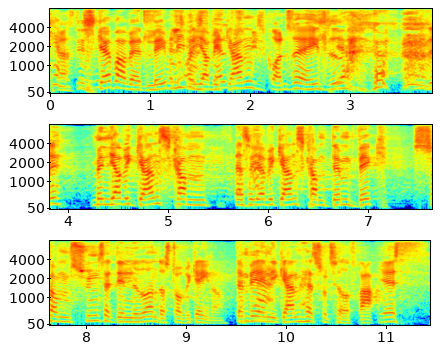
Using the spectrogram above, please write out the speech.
kæmpe stor det skal bare være et label, Alligevel og jeg vil gerne... spise grøntsager hele tiden. Ja. det. Men jeg vil gerne skræmme, altså jeg vil gerne skræmme dem væk, som synes, at det er nederen, der står veganer. Dem vil jeg Ja. egentlig gerne have sorteret fra. Yes.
